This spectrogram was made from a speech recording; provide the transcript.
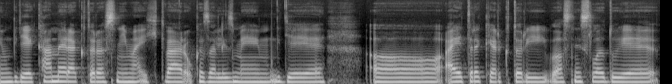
im, kde je kamera, ktorá sníma ich tvár, ukázali sme im, kde je uh, eye tracker, ktorý vlastne sleduje,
